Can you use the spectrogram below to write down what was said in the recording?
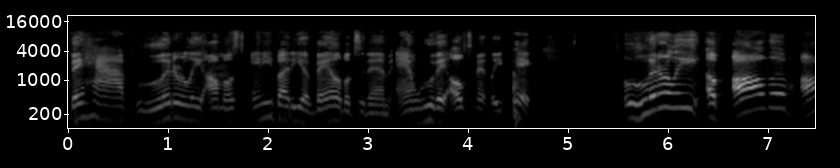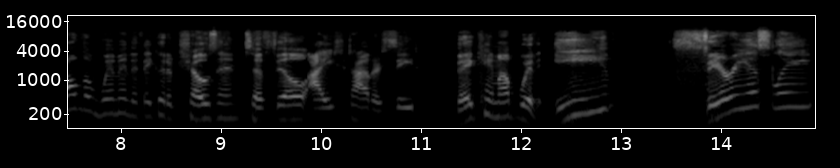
they have literally almost anybody available to them and who they ultimately pick. Literally of all the all the women that they could have chosen to fill Aisha Tyler's seat they came up with Eve? Seriously?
